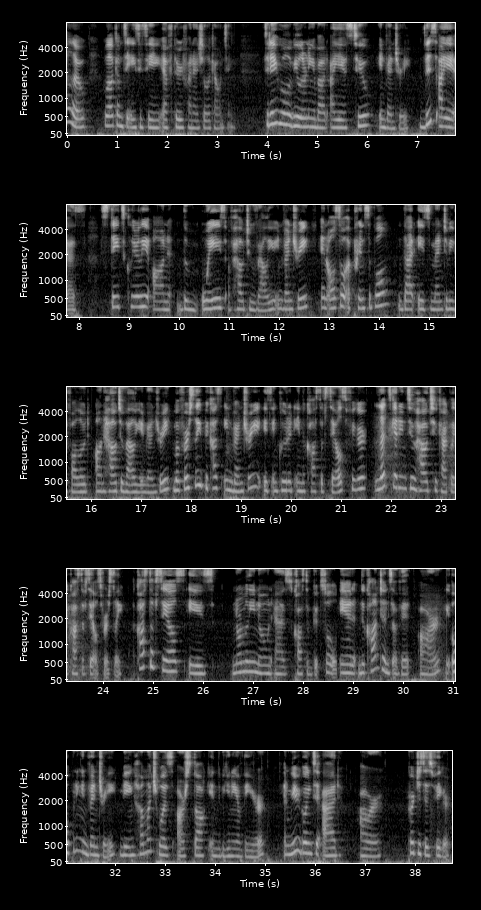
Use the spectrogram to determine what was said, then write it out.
Hello, welcome to ACCA F3 Financial Accounting. Today we will be learning about IAS 2 Inventory. This IAS states clearly on the ways of how to value inventory and also a principle that is meant to be followed on how to value inventory. But firstly, because inventory is included in the cost of sales figure, let's get into how to calculate cost of sales firstly. Cost of sales is normally known as cost of goods sold. And the contents of it are the opening inventory being how much was our stock in the beginning of the year. And we are going to add our purchases figure.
